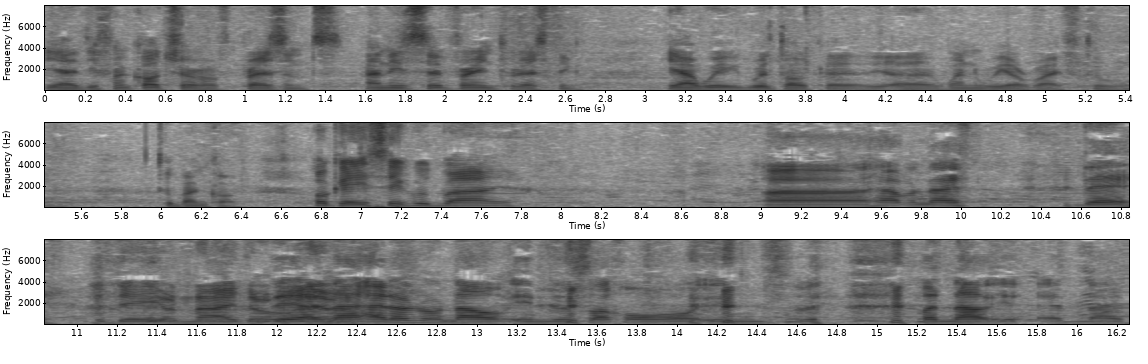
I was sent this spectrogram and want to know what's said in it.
Yeah, different culture of presents, and it's uh, very interesting. Yeah, we will talk uh, uh, when we arrive to to Bangkok. Okay, say goodbye. Uh, have a nice day. Day or night or Day whatever. and night. I don't know now in the Stockholm or in, but now at night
